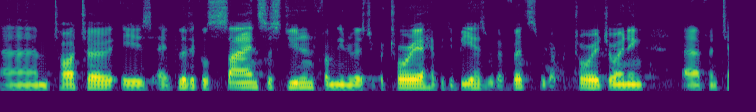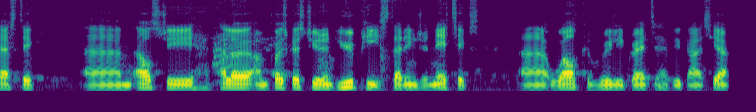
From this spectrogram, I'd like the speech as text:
Um, Tato is a political sciences student from the University of Pretoria. Happy to be here. We've got Wits, we've got Pretoria joining. Uh, fantastic. Um, LSG, hello, I'm a postgrad student, UP, studying genetics. Uh, welcome. Really great to have you guys here.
